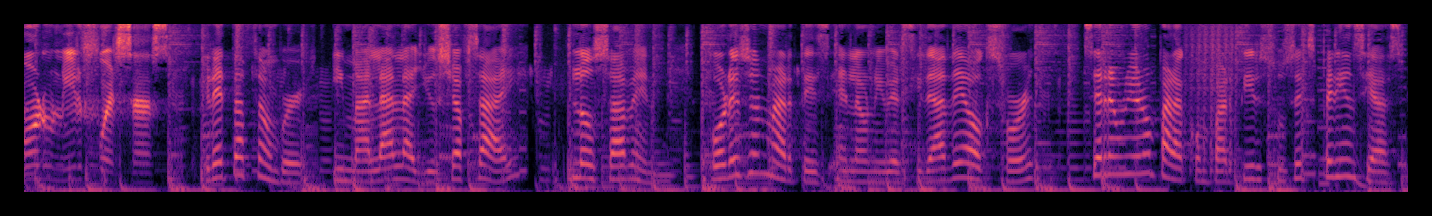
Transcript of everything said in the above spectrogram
Mejor unir fuerzas. Greta Thunberg y Malala Yousafzai lo saben. Por eso el martes en la Universidad de Oxford se reunieron para compartir sus experiencias.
